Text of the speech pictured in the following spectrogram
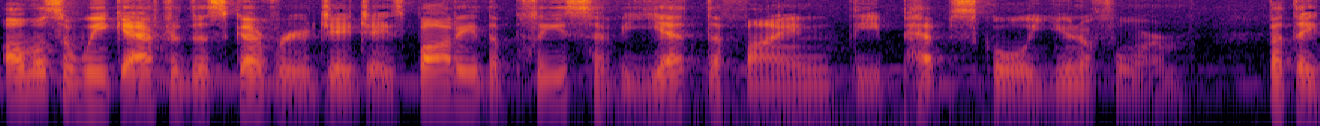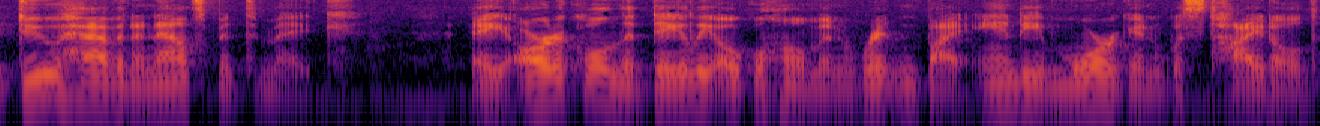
Almost a week after the discovery of JJ's body, the police have yet to find the PEP school uniform, but they do have an announcement to make. A article in the Daily Oklahoman written by Andy Morgan was titled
